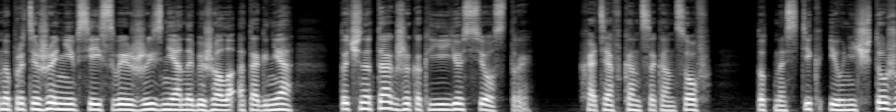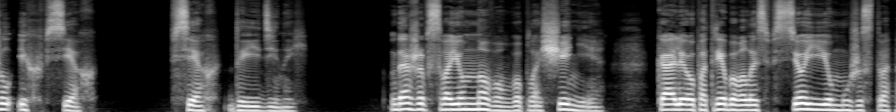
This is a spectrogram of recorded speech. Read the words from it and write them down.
На протяжении всей своей жизни она бежала от огня, точно так же, как ее сестры, хотя в конце концов тот настиг и уничтожил их всех, всех до единой. Даже в своем новом воплощении Калио потребовалось все ее мужество,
